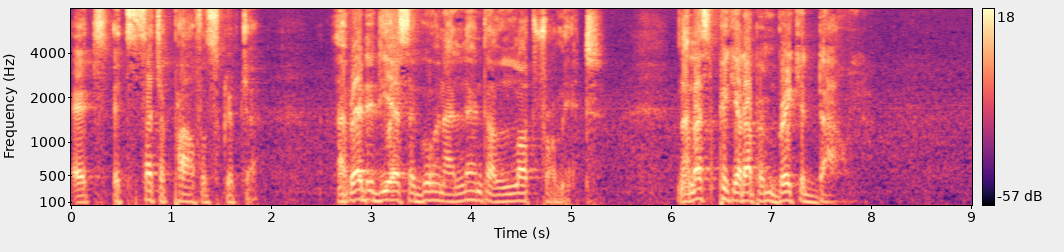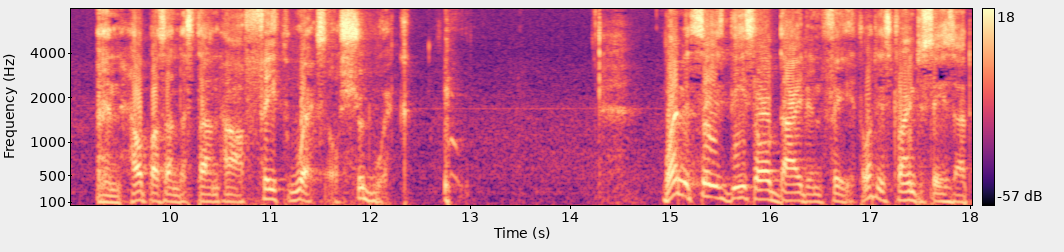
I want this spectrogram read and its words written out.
It's, it's such a powerful scripture. I read it years ago and I learned a lot from it. Now let's pick it up and break it down and help us understand how faith works or should work. when it says these all died in faith, what it's trying to say is that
